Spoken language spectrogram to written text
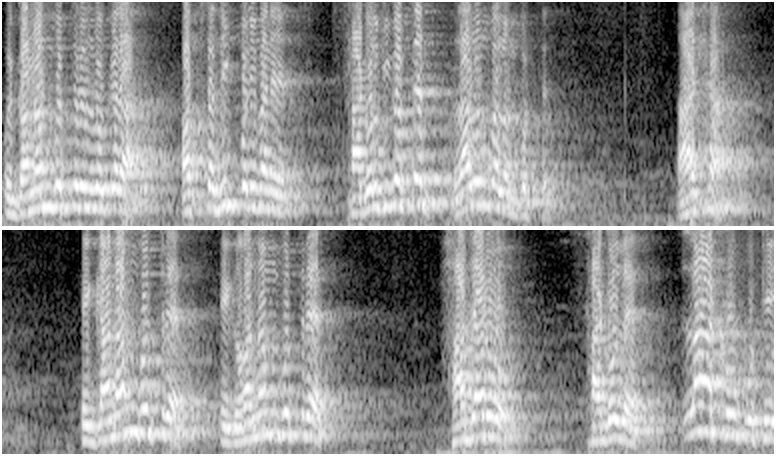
ওই গনম গোত্রের লোকেরা অত্যাধিক পরিমাণে ছাগল কি করতেন? লালন পালন করতেন। আশা, এই গানাম গোত্রের, এই গনম গোত্রের হাজারো ছাগলের লাখো কোটি,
